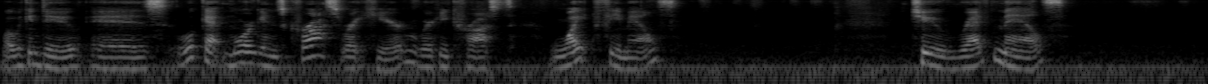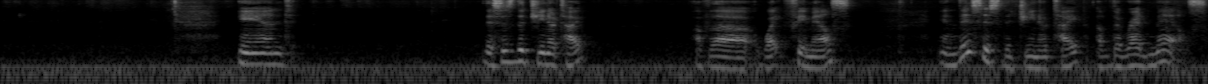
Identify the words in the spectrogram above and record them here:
what we can do is look at Morgan's cross right here, where he crossed white females to red males. And this is the genotype of the white females. And this is the genotype of the red males.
